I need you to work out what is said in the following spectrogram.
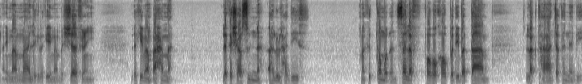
นะอิมัมมาลิกแล้วก็อิมัมอัชชาฟิอีแล้วก็อิมัมอะหมัดแล้วก็ชาวซุนนะอะฮ์ลุลฮะดีษ นั่นคือทั้งหมดนั้นสะลัฟพอพวกเขาปฏิบัติตามหลักฐานจากท่านนบี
